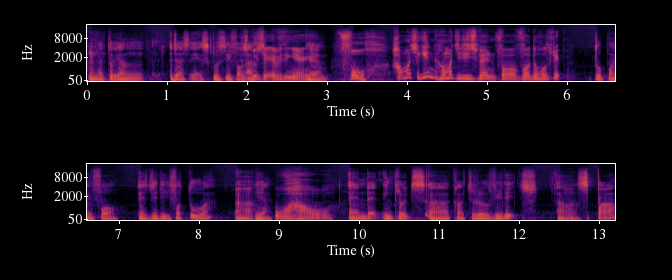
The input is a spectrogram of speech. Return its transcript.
I took yang just exclusive for Exclusive everything ya Yeah. kan? Fuh. How much again? How much did you spend for for the whole trip? us 2.4 SGD for two ah Uh-huh. yeah Wow. and that includes uh, cultural village uh, spa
